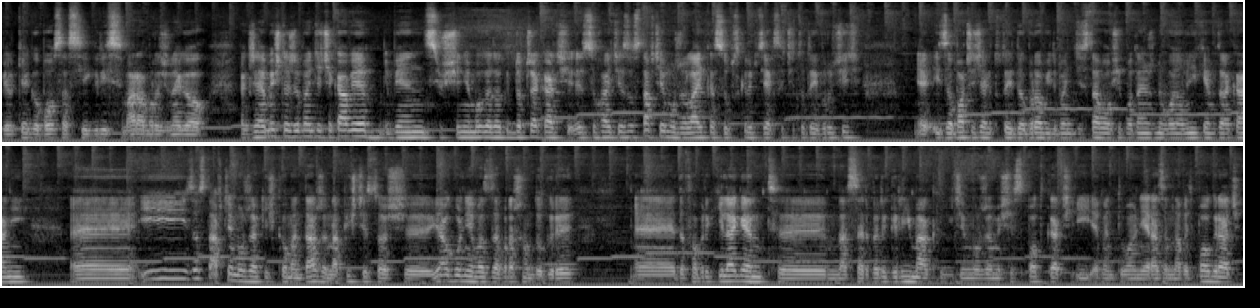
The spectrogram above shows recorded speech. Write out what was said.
wielkiego bossa Sigris, Mara Mroźnego. Także ja myślę, że będzie ciekawie, więc już się nie mogę do, doczekać. Słuchajcie, zostawcie może lajka, subskrypcję, jak chcecie tutaj wrócić e, i zobaczyć, jak tutaj Dobrowid będzie stawał się potężnym wojownikiem w Drakani. E, I zostawcie może jakieś komentarze, napiszcie coś. E, Ja ogólnie Was zapraszam do gry, e, do Fabryki Legend, na serwer Grimak, gdzie możemy się spotkać i ewentualnie razem nawet pograć.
